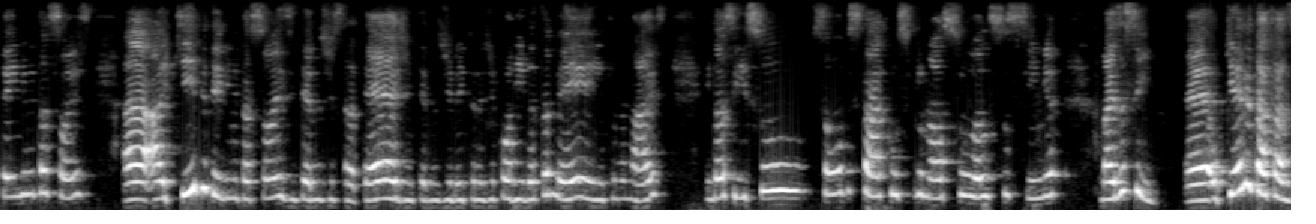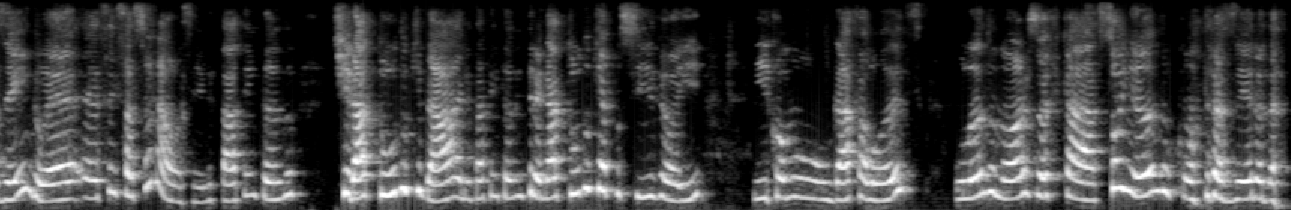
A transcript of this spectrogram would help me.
tem limitações a, a, equipe tem limitações em termos de estratégia, em termos de leitura de corrida também e tudo mais. Então, assim, isso são obstáculos para o nosso Ansucinha. Mas, assim, é, o que ele está fazendo é, é, sensacional. Assim, ele está tentando tirar tudo que dá, ele está tentando entregar tudo que é possível aí. E como o Gá falou antes, o Lando Norris vai ficar sonhando com a traseira da,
